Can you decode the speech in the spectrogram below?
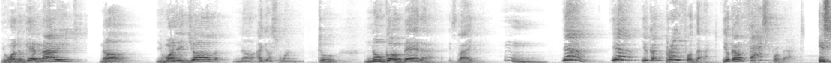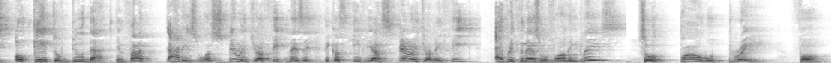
You want to get married? No? You want a job? No. I just want to know God better. It's like, hmm, yeah, yeah, you can pray for that. You can fast for that. It's okay to do that. In fact, that is what spiritual fitness is. Because if you are spiritually fit, everything else will fall in place. So Paul will pray for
